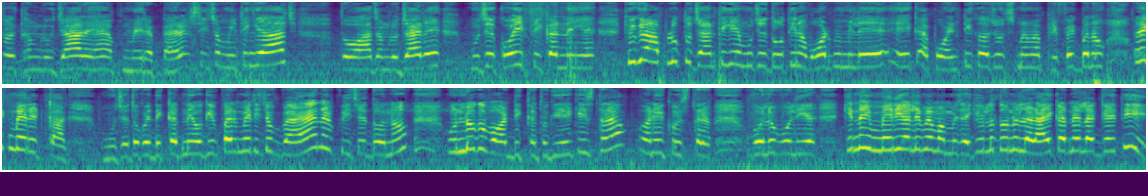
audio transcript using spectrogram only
इस वक्त हम लोग जा रहे हैं मेरे पेरेंट्स टीचर मीटिंग है आज। तो आज हम लोग जा रहे हैं। मुझे कोई फ़िक्र नहीं है, क्योंकि आप लोग तो जानते ही हैं मुझे दो तीन अवार्ड भी मिले हैं। एक अपॉइंटी का, जो इसमें मैं प्रिफेक्ट बनाऊँ और एक मेरिट कार्ड मुझे तो कोई दिक्कत नहीं होगी, पर मेरी जो बहन है पीछे दोनों, उन लोगों को बहुत दिक्कत होगी। एक इस तरफ़ और एक उस तरफ़। वो लोग बोलिए कि नहीं, मेरी वाली में मम्मी जाएगी। वो लोग दोनों लड़ाई करने लग गई थी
